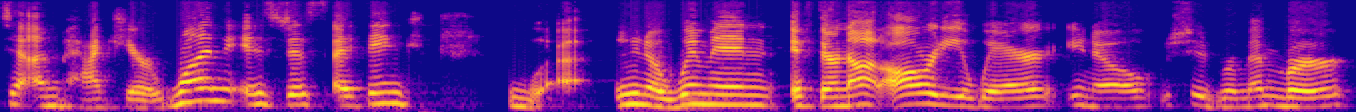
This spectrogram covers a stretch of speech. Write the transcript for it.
to unpack here. One is just I think w- you know women, if they're not already aware, you know, should remember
